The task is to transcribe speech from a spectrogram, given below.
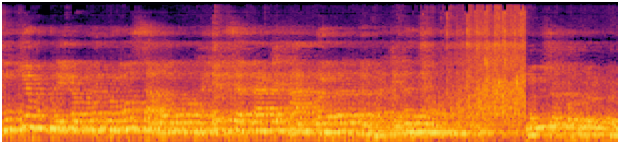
मुख्यमंत्री डॉक्टर प्रमोद सावंत भाजप सरकारचे हात बळकट करपाचे धन्यवाद. मनीषा पत्रकर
